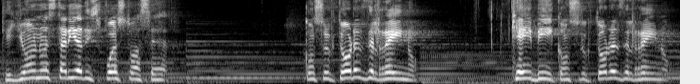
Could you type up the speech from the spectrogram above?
que yo no estaría dispuesto a hacer. Constructores del reino. KB, constructores del reino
